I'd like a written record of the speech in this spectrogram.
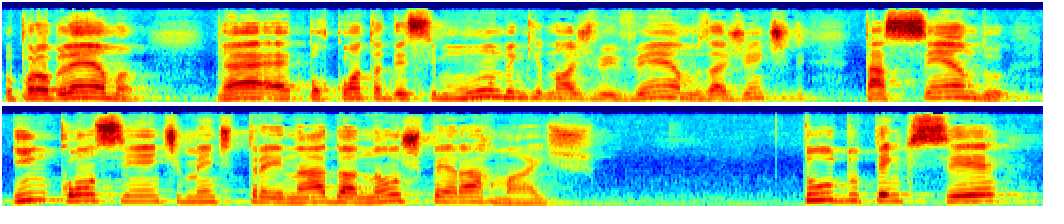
O problema né, é por conta desse mundo em que nós vivemos, a gente está sendo inconscientemente treinado a não esperar mais. Tudo tem que ser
